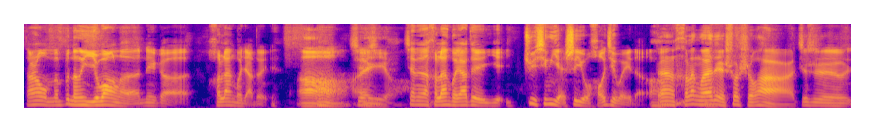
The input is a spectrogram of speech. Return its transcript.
当然我们不能遗忘了那个荷兰国家队啊，哎呦，现在的荷兰国家队也巨星也是有好几位的，但荷兰国家队说实话，就是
